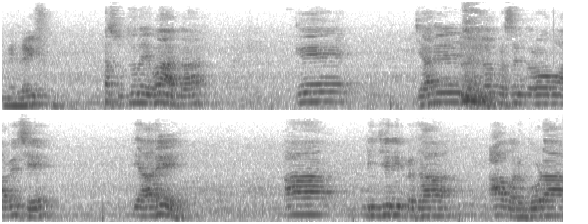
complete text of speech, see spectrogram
અમે લઈશું. સૂચનો એવા હતા કે જ્યારે લગ્ન પ્રસંગ કરવામાં આવે છે, ત્યારે આ ડીજેની પ્રથા, આ વરઘોડા,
